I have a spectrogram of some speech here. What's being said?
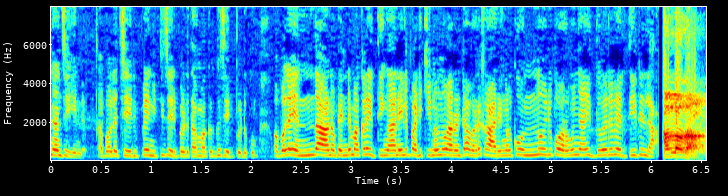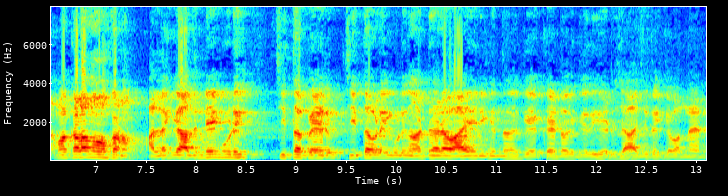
ഞാൻ ചെയ്യുന്നുണ്ട്. അതുപോലെ ചെരുപ്പ് എനിക്ക് ചെരുപ്പ് എടുത്താൽ മക്കൾക്ക് ചെരുപ്പ് എടുക്കും. അതുപോലെ എന്താണ് എന്റെ മക്കൾ എത്തിങ്ങാനിൽ പഠിക്കുന്നു എന്ന് പറഞ്ഞിട്ട് അവരുടെ കാര്യങ്ങൾക്ക് ഒന്നും ഒരു കുറവ് ഞാൻ ഇതുവരെ വരുത്തിയിട്ടില്ല. നല്ലതാ. മക്കളെ നോക്കണം. അല്ലെങ്കിൽ അതിന്റെയും കൂടി ചീത്ത പേരും ചീത്തവിളിയും കൂടി നാട്ടുകാരെ വായിരിക്കുന്നത് കേൾക്കേണ്ട ഒരു ഗതികേട് ഷാജിതയ്ക്ക് വന്നേന്.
